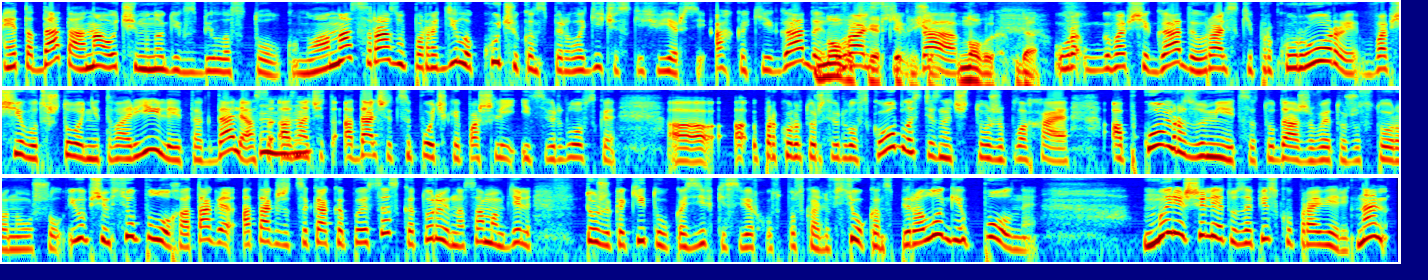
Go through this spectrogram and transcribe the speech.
эта дата, она очень многих сбила с толку. Но она сразу породила кучу конспирологических версий. Ах, какие гады. Новых уральские, версий, да, новых, да. Ура, вообще гады, уральские прокуроры, вообще вот что они творили и так далее. А, угу. а значит, а дальше цепочкой пошли и Свердловская, а, а, прокуратура Свердловской области, значит, тоже плохая. Обком, разумеется, туда же, в эту же сторону ушел. И, в общем, все плохо. А, так, а также ЦК КПСС, которые на самом деле тоже какие-то указивки сверху спускали. Все, конспирология полная. Мы решили эту записку проверить. Нам,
